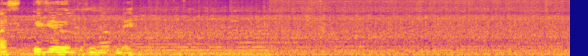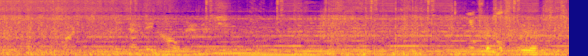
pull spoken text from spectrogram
Gaspillero Hernández. Información.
